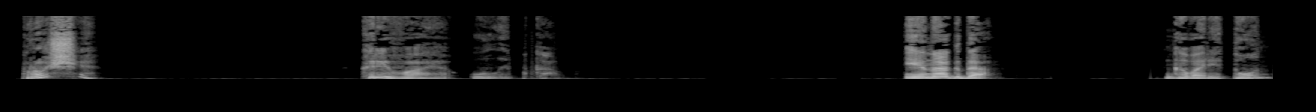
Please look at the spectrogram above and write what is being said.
Проще? Кривая улыбка. Иногда, говорит он,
